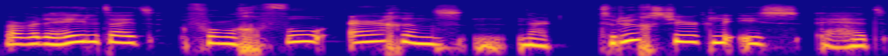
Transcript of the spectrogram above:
Waar we de hele tijd voor mijn gevoel ergens naar terugcirkelen is het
